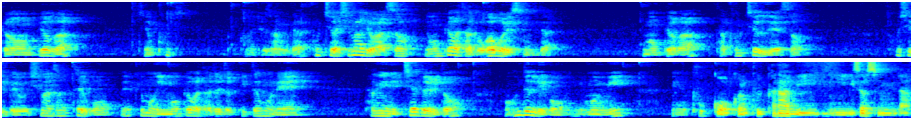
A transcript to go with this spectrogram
이런 뼈가 지금 풍 어, 죄송합니다. 풍치가 심하게 와서 잇몸 뼈가 다 녹아버렸습니다. 잇몸 뼈가 다 풍치에 의해서 소실이 매우 심한 상태고 이렇게 뭐 잇몸뼈가 다져졌기 때문에 당연히 치아들도 뭐 흔들리고 잇몸이 예, 붓고 그런 불편함이 있었습니다.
